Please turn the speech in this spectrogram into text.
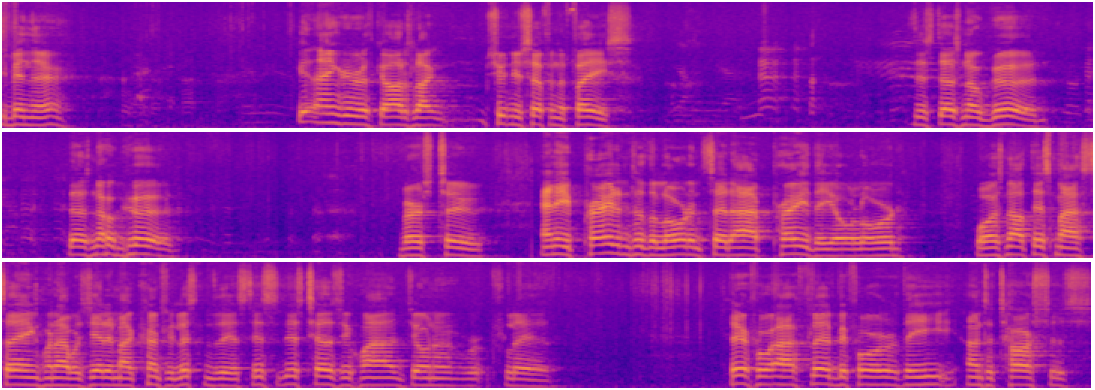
You been there? Getting angry with God is like shooting yourself in the face. This does no good. Does no good. Verse 2 And he prayed unto the Lord and said, I pray thee, O Lord, was not this my saying when I was yet in my country? Listen to this. This, this tells you why Jonah fled. Therefore I fled before thee unto Tarshish,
